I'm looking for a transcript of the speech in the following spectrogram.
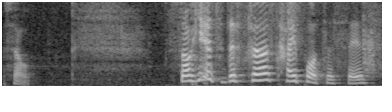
So, so here's the first hypothesis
